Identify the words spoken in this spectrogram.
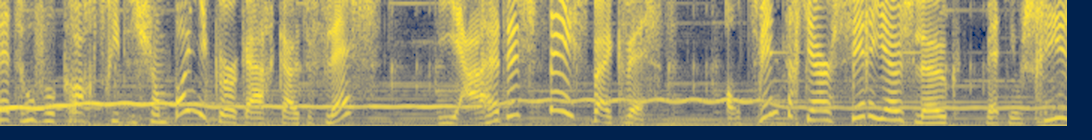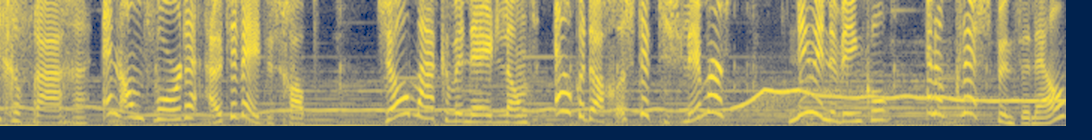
Met hoeveel kracht schiet een champagnekurk eigenlijk uit de fles? Ja, het is feest bij Quest. Al twintig jaar serieus leuk, met nieuwsgierige vragen en antwoorden uit de wetenschap. Zo maken we Nederland elke dag een stukje slimmer. Nu in de winkel en op quest.nl.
